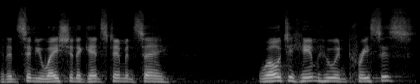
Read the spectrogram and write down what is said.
and insinuation against him, and say, Woe to him who increases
